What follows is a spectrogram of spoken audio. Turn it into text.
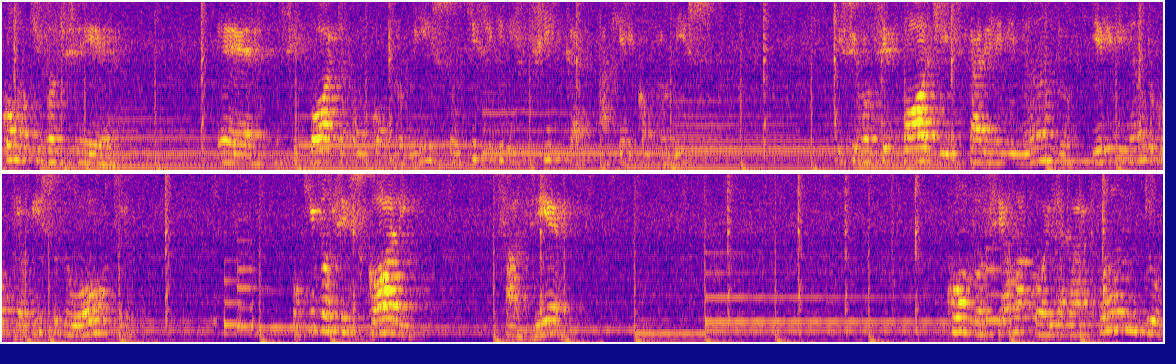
como que você é, se porta com o compromisso, o que significa aquele compromisso. E se você pode estar eliminando e eliminando o compromisso do outro, o que você escolhe fazer com você é uma coisa. Agora, quando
